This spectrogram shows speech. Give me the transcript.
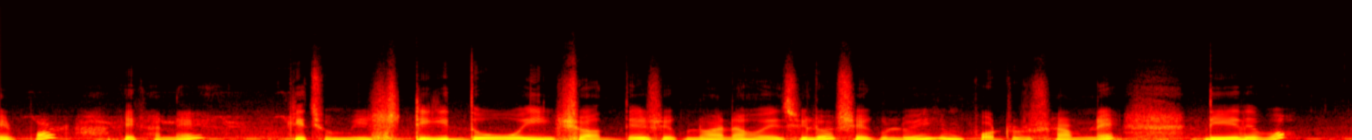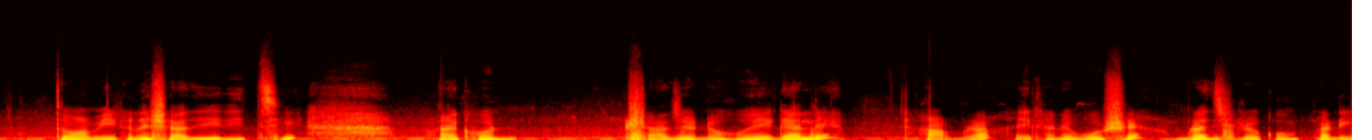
এরপর এখানে কিছু মিষ্টি, দই, সন্দেশ এগুলো আনা হয়েছিল, সেগুলোই ফটোর সামনে দিয়ে দেবো। তো আমি এখানে সাজিয়ে দিচ্ছি। এখন সাজানো হয়ে গেলে আমরা এখানে বসে আমরা যেরকম পারি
